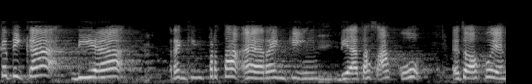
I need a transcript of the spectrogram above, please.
ketika dia ranking pertama eh, ranking di atas aku itu aku yang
